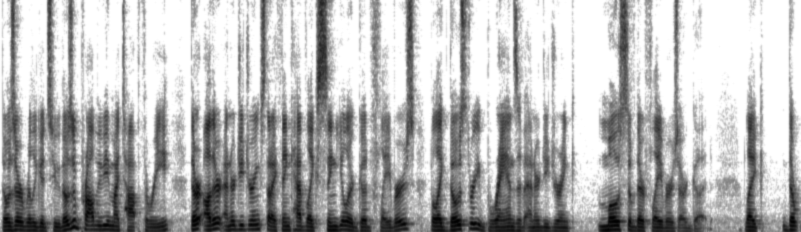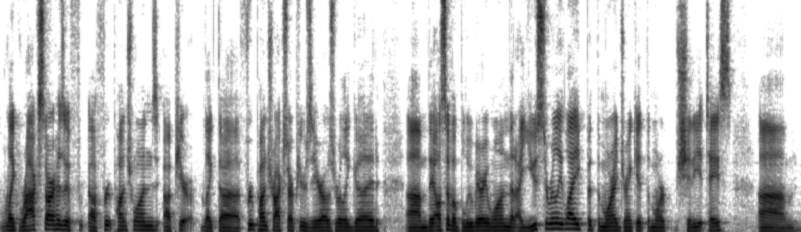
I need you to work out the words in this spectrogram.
Those are really good too. Those would probably be my top three. There are other energy drinks that I think have like singular good flavors, but like those three brands of energy drink, most of their flavors are good. Like the like Rockstar has a, fr- fruit punch ones, uh, pure like the fruit punch Rockstar Pure Zero is really good. Um, they also have a blueberry one that I used to really like, but the more I drink it, the more shitty it tastes. Um,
